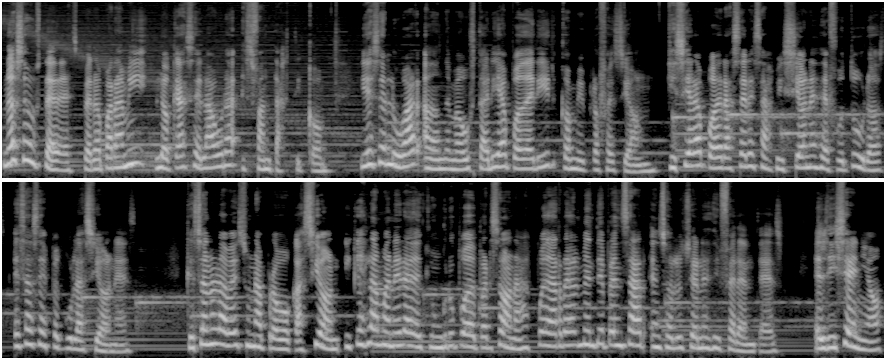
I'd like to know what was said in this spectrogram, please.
No sé ustedes, pero para mí lo que hace Laura es fantástico y es el lugar a donde me gustaría poder ir con mi profesión. Quisiera poder hacer esas visiones de futuros, esas especulaciones. Que son a la vez una provocación y que es la manera de que un grupo de personas pueda realmente pensar en soluciones diferentes. El diseño,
